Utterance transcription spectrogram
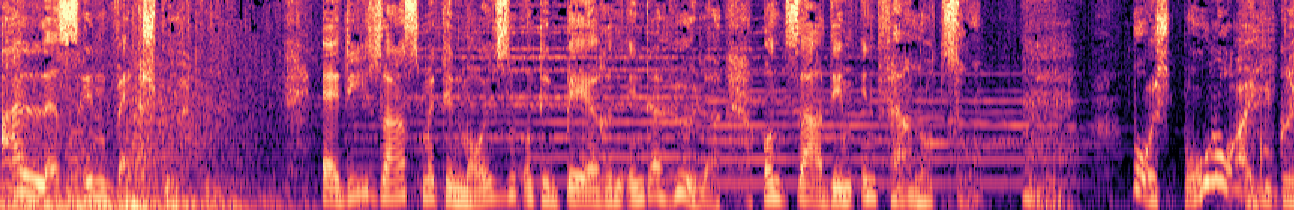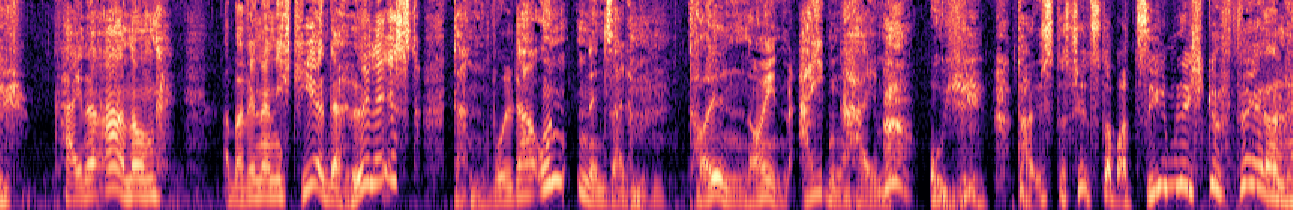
alles hinwegspülten. Eddie saß mit den Mäusen und den Bären in der Höhle und sah dem Inferno zu. Wo ist Bruno eigentlich? Keine Ahnung. Aber wenn er nicht hier in der Höhle ist, dann wohl da unten in seinem tollen neuen Eigenheim. Oh je, da ist es jetzt aber ziemlich gefährlich.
